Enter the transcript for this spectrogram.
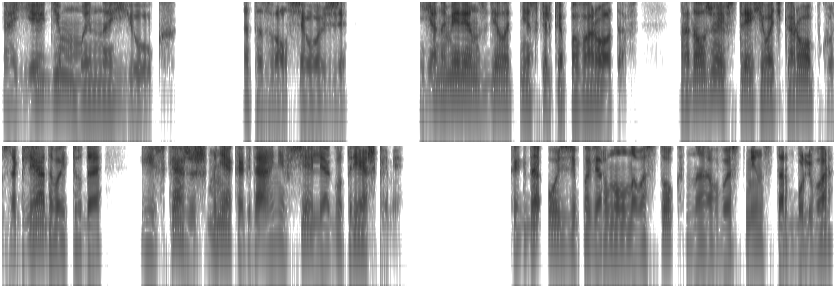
«А едем мы на юг», — отозвался Оззи. «Я намерен сделать несколько поворотов. Продолжай встряхивать коробку, заглядывай туда, и скажешь мне, когда они все лягут решками». Когда Оззи повернул на восток, на Вестминстер-бульвар,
